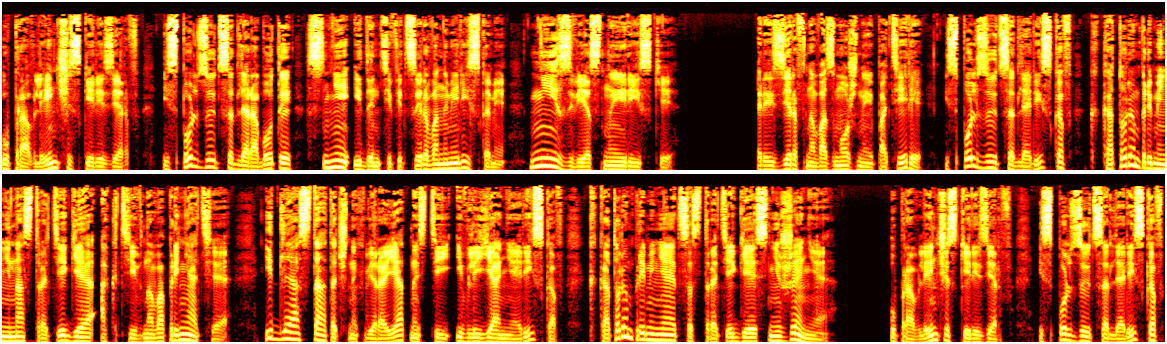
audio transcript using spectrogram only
Управленческий резерв используется для работы с неидентифицированными рисками, неизвестные риски. Резерв на возможные потери используется для рисков, к которым применена стратегия активного принятия, и для остаточных вероятностей и влияния рисков, к которым применяется стратегия снижения. Управленческий резерв используется для рисков,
